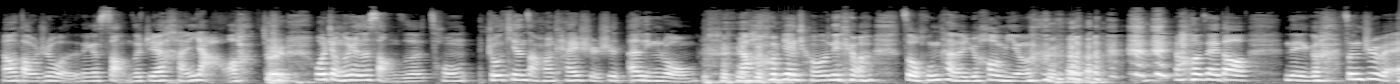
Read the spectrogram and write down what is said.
然后导致我的那个嗓子直接喊哑了，就是对我整个人的嗓子从周天早上开始是安陵容，然后变成了那个走红毯的俞灏明，然后再到那个曾志伟，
